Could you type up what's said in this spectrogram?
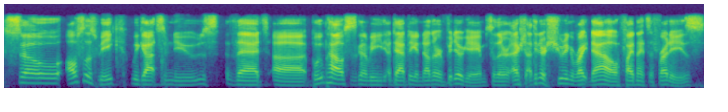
So also this week we got some news that uh, Blumhouse is going to be adapting another video game. So they're actually I think they're shooting right now Five Nights at Freddy's.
